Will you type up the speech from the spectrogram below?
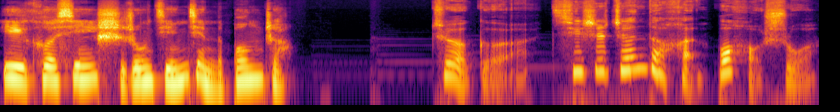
一颗心始终紧紧的绷着。这个其实真的很不好说，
